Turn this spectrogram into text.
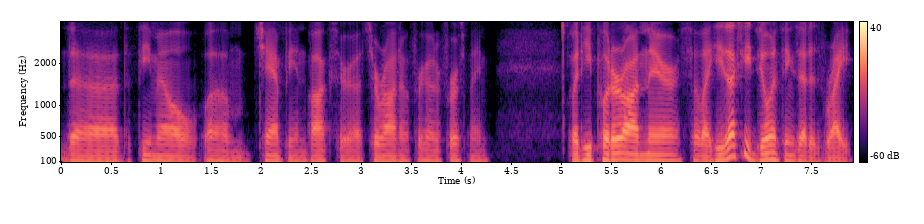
the the female um champion boxer uh, Serrano, forgot her first name, but he put her on there. So like he's actually doing things that is right.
